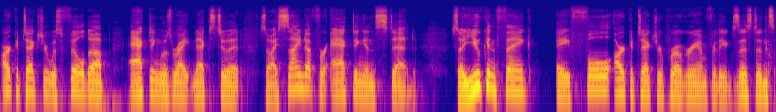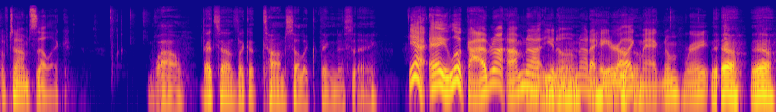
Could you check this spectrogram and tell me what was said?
architecture was filled up, acting was right next to it. So I signed up for acting instead. So you can thank a full architecture program for the existence of Tom Selleck. Wow, that sounds like a Tom Selleck thing to say. Yeah, hey, look, I'm not I'm not, you know, I'm not a hater. I like Magnum, right? Yeah, yeah.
